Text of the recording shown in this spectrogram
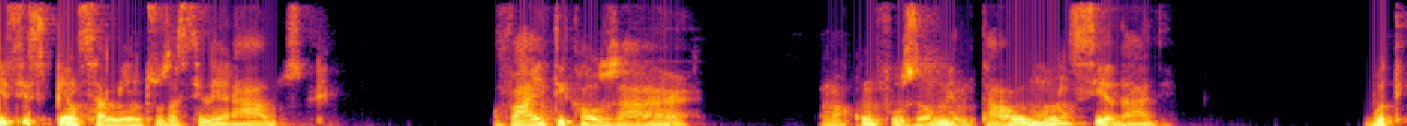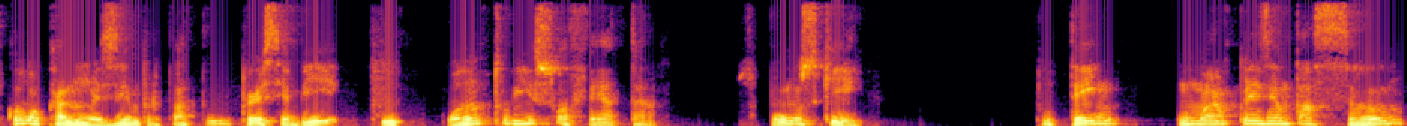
esses pensamentos acelerados vai te causar uma confusão mental, uma ansiedade. Vou te colocar num exemplo para tu perceber o quanto isso afeta Supomos que tu tem uma apresentação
